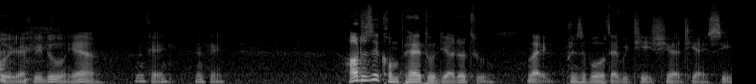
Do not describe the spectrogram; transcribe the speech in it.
do. You actually do. Yeah. Okay. Okay. How does it compare to the other two, like principles that we teach here at TIC?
